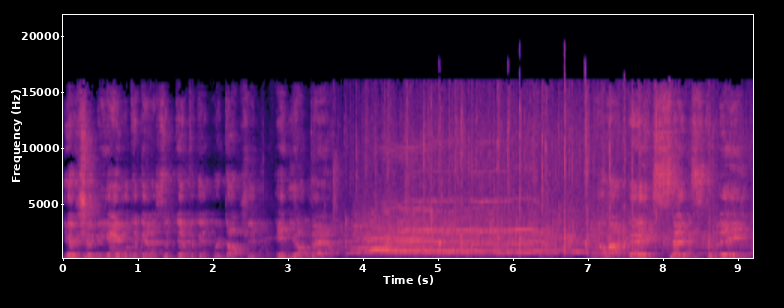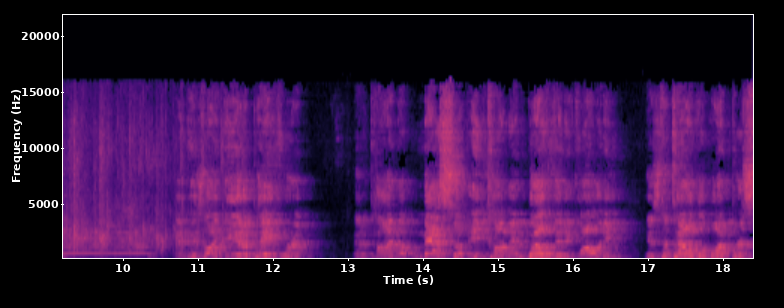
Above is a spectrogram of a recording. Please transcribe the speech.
you should be able to get a significant reduction in your fare. Well, that makes sense to me. And his idea to pay for it at a time of massive income and wealth inequality is to tell the 1%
